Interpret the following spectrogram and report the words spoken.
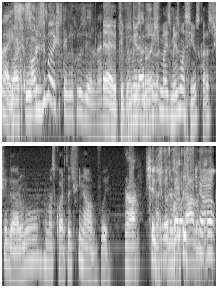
É, eu acho- Fora o desmanche que teve no Cruzeiro, né? É, teve Os um desmanche, joga- mas mesmo assim os caras chegaram no, umas quartas de final, não foi? Ah, que nas foi quartas oitavas, de final.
